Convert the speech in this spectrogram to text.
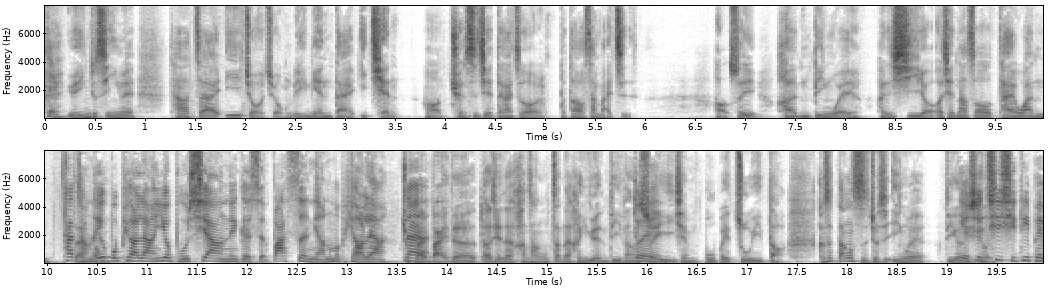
对，原因就是因为它在一九九零年代以前，哦，全世界大概只有不到三百只。好，所以很濒危，很稀有，而且那时候台湾它长得又不漂亮，又不像那个什八色鸟那么漂亮，就白白的，而且在常常站在很远的地方，所以以前不被注意到。可是当时就是因为第二也是栖息地被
